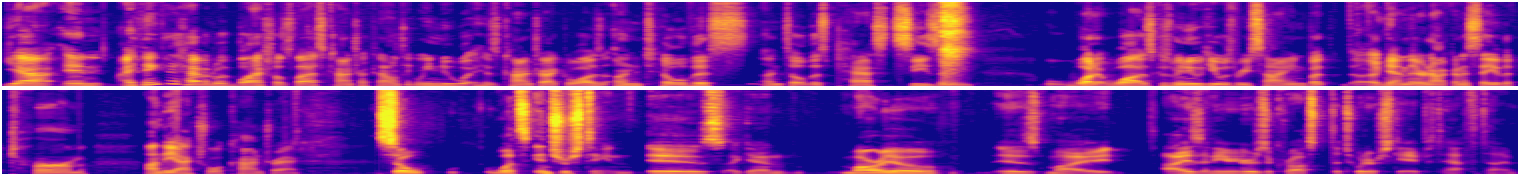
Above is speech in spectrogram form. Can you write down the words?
Yeah, and I think it happened with Blashill's last contract. I don't think we knew what his contract was until this until this past season, what it was because we knew he was re-signed. But uh, again, they're not going to say the term on the actual contract. So what's interesting is again Mario is my eyes and ears across the Twitterscape half the time.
